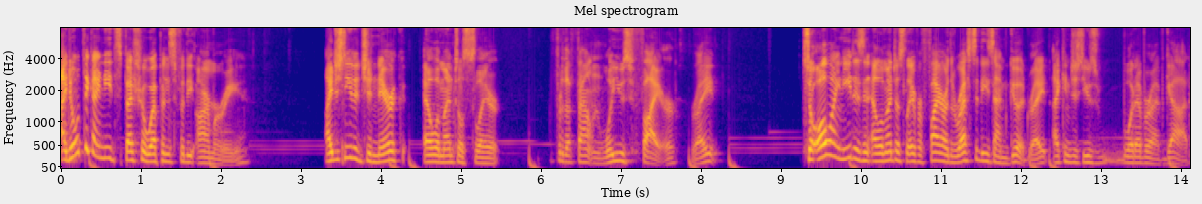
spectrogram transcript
I don't think I need special weapons for the armory. I just need a generic elemental slayer for the fountain, we'll use fire, right? So all I need is an elemental slayer for fire. The rest of these I'm good, right? I can just use whatever I've got.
